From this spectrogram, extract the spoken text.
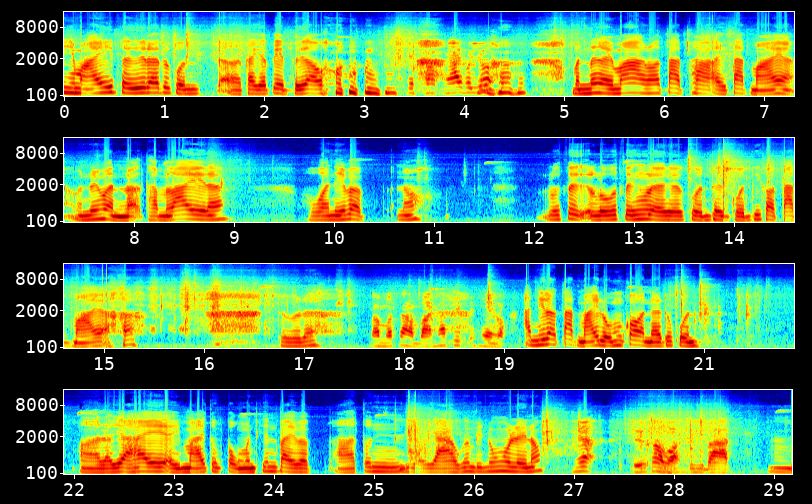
มีไม้ซื้อแล้วทุกคนเอ่อไทยเกษตรซื้อเอาเก็บผักง่ายกว่าเยอะมันเหนื่อยมากเนาะตัดผ้าไอ้ตัดไม้อะมันไม่เหมือนทำไร่นะโหอันนี้แบบเนาะ รู้สึกรู้ซึ้งเลยคนถึงคนที่เขาตัดไม้อะดูนะนำมาสามบาทห้าสิบไม่แพงหรอก อันนี้เราตัดไม้ล้มก่อนนะทุกคน อ่า เราอย่าให้ไอ้ไม้ตรงๆมันขึ้นไปแบบ อ่า ต้นยาวๆขึ้นไปนู่นเลยเนาะ เนี่ยซื้อเข้าอะสี่บาท อืม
